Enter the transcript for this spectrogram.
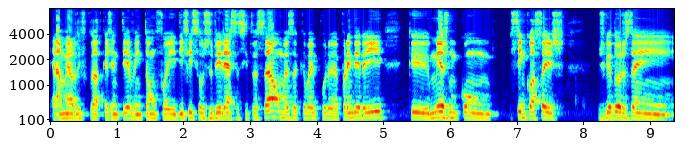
Era a maior dificuldade que a gente teve, então foi difícil gerir essa situação, mas acabei por aprender aí que mesmo com cinco ou seis jogadores em,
